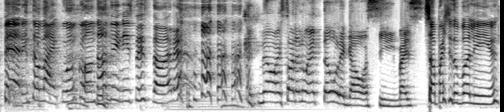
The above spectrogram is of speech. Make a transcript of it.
Pera, então vai, vamos contar do início da história. não, a história não é tão legal assim, mas Só a partir do bolinho.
